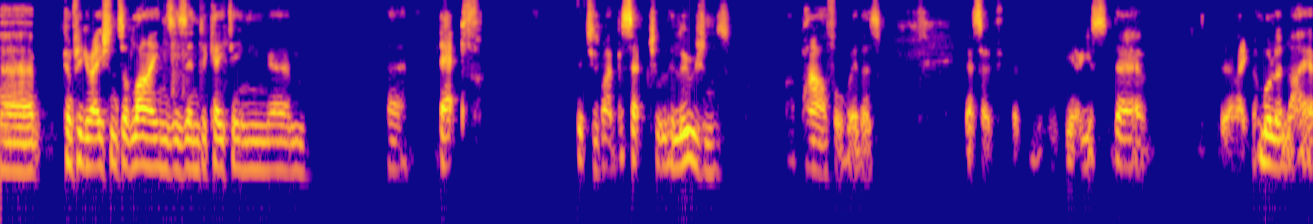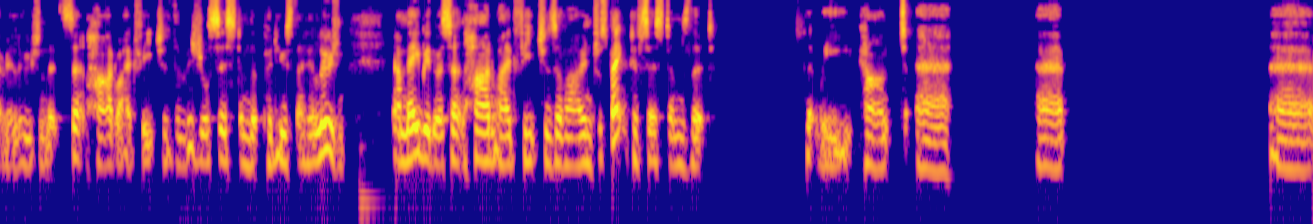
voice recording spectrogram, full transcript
uh, configurations of lines as indicating um, uh, depth, which is why perceptual illusions powerful with us. Yeah, so you know, you, the, like the Muller-Lyer illusion, that certain hardwired features of the visual system that produce that illusion. Now, maybe there are certain hardwired features of our introspective systems that that we can't uh, uh, uh,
